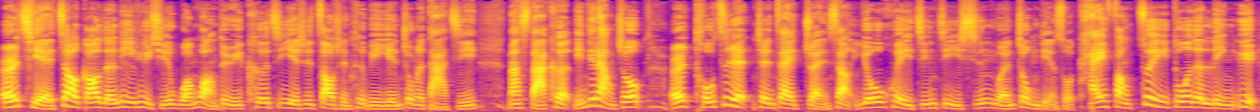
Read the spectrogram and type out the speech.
而且较高的利率其实往往对于科技业是造成特别严重的打击。纳斯达克连跌两周，而投资人正在转向优惠经济新闻重点所开放最多的领域。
